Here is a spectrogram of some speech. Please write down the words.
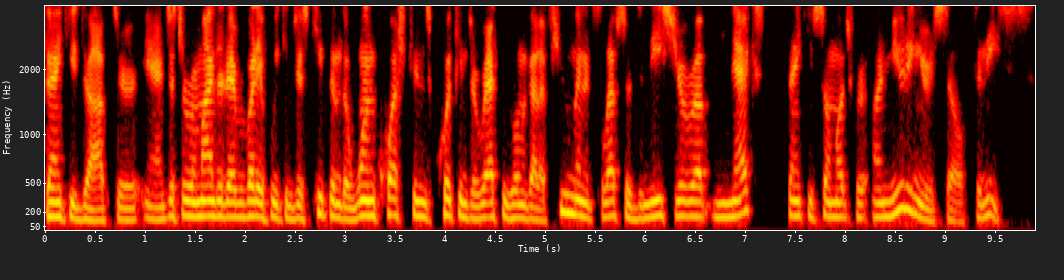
Thank you, doctor. And just a reminder to everybody, if we can just keep them to one questions, quick and direct. We've only got a few minutes left. So Denise, you're up next. Thank you so much for unmuting yourself. Denise.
